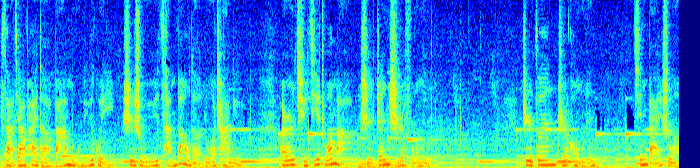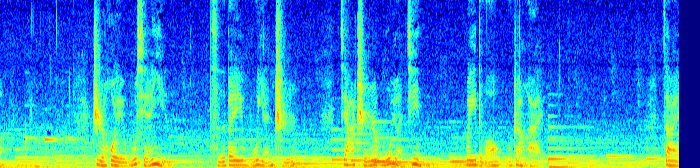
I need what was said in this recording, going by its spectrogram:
萨迦派的拔母女鬼是属于残暴的罗刹女，而曲吉卓玛。是真实佛母。至尊只恐人金白说：“智慧无显隐，慈悲无延迟，加持无远近，威德无障碍。”在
